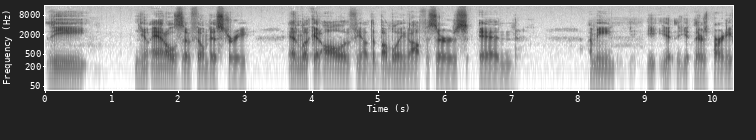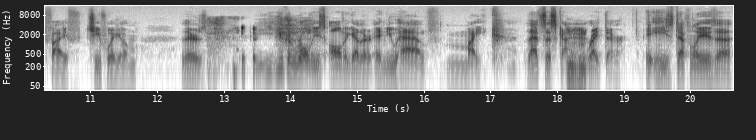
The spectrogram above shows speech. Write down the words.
the you know annals of film history and look at all of you know the bumbling officers and I mean, y- y- y- there's Barney Fife, Chief Wiggum. There's you can roll these all together and you have Mike. That's this guy Mhm. right there. He's definitely the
